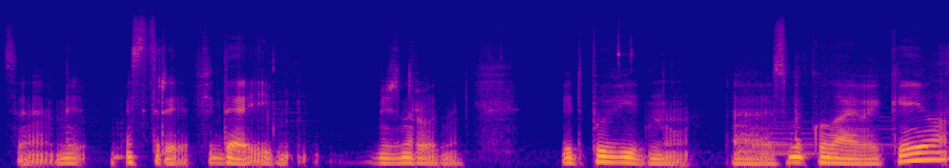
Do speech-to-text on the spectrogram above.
Це майстри Фіде і міжнародний. Відповідно, е, з Миколаєва і Києва.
